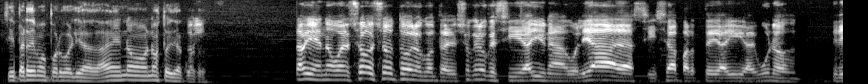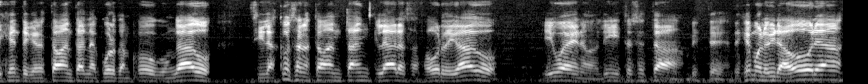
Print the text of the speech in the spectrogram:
si perdemos por goleada, eh, no, no estoy de acuerdo. Está bien, no, bueno, yo, yo todo lo contrario. Yo creo que si hay una goleada, si ya aparte hay algunos dirigentes que no estaban tan de acuerdo tampoco con Gago, si las cosas no estaban tan claras a favor de Gago, y bueno, listo, ya está, ¿viste? Dejémoslo ir ahora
